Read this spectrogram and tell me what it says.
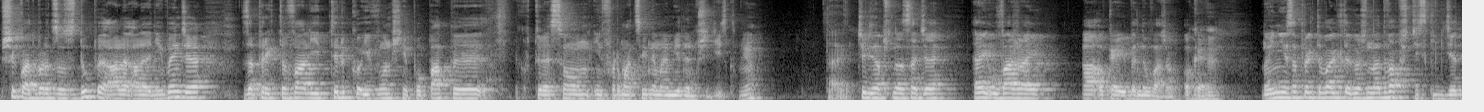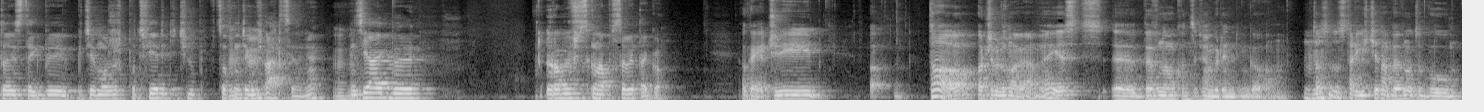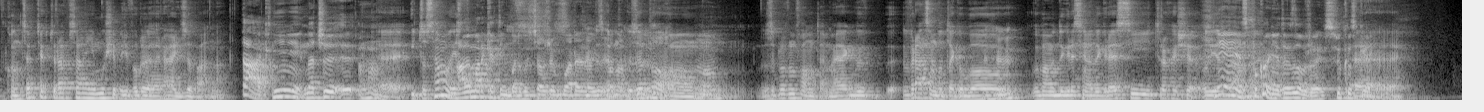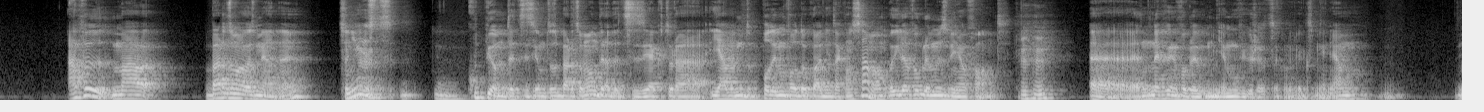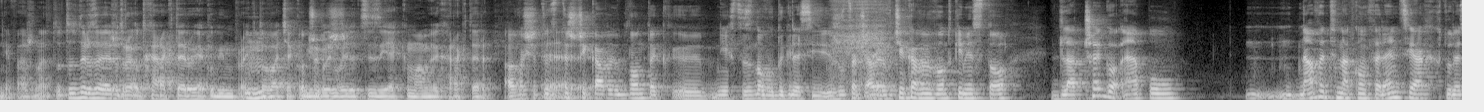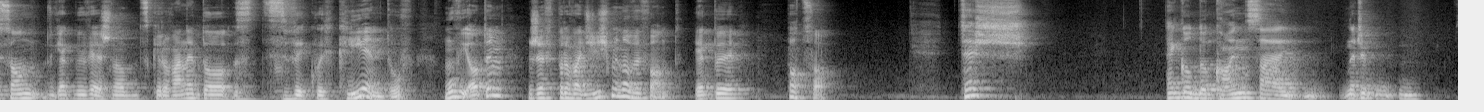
przykład bardzo z dupy, ale, ale niech będzie, zaprojektowali tylko i wyłącznie pop-upy, które są informacyjne, mają jeden przycisk, nie? Tak. Czyli na przykład na zasadzie, hej, uważaj, a okej, okay, będę uważał, okej. Okay. Mhm. No i nie zaprojektowali tego, że na dwa przyciski, gdzie to jest jakby, gdzie możesz potwierdzić lub cofnąć mhm. jakąś akcję, nie? Mhm. Więc ja jakby robię wszystko na podstawie tego. Okej, okay, czyli to, o czym rozmawiamy, jest y, pewną koncepcją brandingową. Mhm. To, co dostaliście na pewno, to była koncepcja, która wcale nie musi być w ogóle realizowana. Tak, nie, nie, znaczy... Y, I to samo jest... Ale marketing bardzo chciał, żeby była realizowana. Z, z, no. z Apple'owym fontem. Ja jakby wracam do tego, bo mhm. mamy dygresję na dygresji i trochę się odjeżdżamy. Nie, nie, spokojnie, to jest dobrze, wszystko e, Apple ma bardzo małe zmiany, co nie hmm. jest głupią decyzją, to jest bardzo mądra decyzja, która ja bym podejmował dokładnie taką samą, o ile w ogóle bym zmieniał font. Mhm. E, najpierw w ogóle bym nie mówił, że cokolwiek zmieniam. Nieważne. To, to też zależy trochę od charakteru, jak lubimy projektować, mm, jak lubimy podejmować decyzje, jak mamy charakter. Ale właśnie to jest e... też ciekawy wątek, y, nie chcę znowu dygresji rzucać, ale ciekawym wątkiem jest to, dlaczego Apple nawet na konferencjach, które są jakby wiesz, no, skierowane do zwykłych klientów, mówi o tym, że wprowadziliśmy nowy font. Jakby po co? Też tego do końca, znaczy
